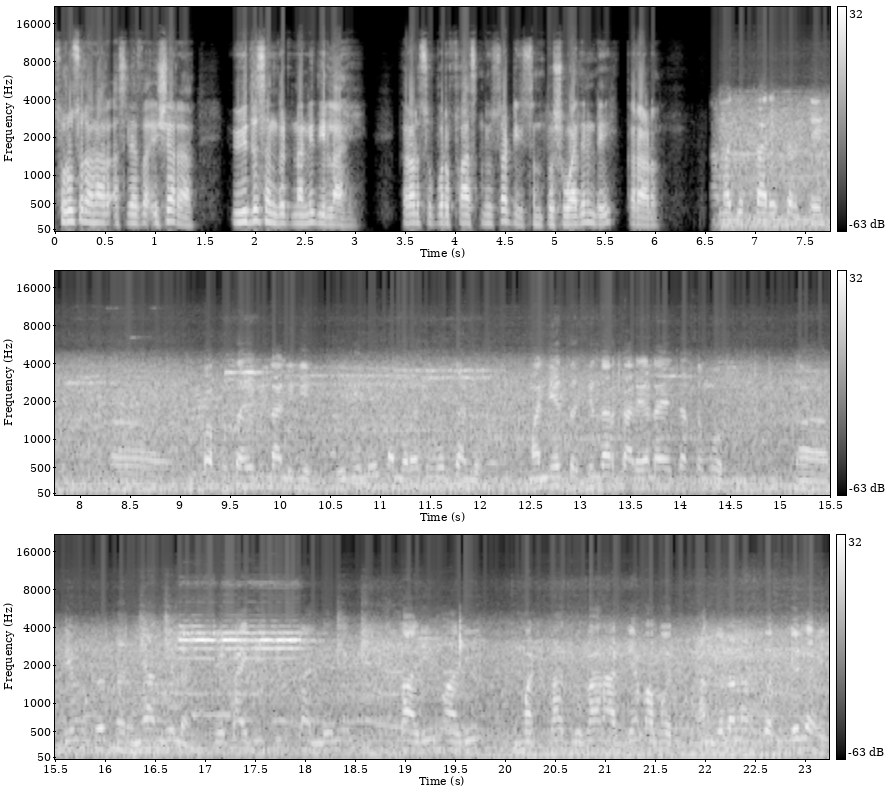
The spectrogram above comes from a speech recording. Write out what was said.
सुरूच राहणार असल्याचा इशारा विविध संघटनांनी दिला आहे. कराड सुपरफास्ट न्यूजसाठी संतोष वादेंडे कराड. सामाजिक कार्यकर्ते बापूसाहेब लांडगे हे गेले पंधरा दिवस झाले. माननीय तहसीलदार कार्यालयाच्या समोर बेमुदत धरणे आंदोलन जे कायदेशीर चाललेले गाडी माडी मटका जुगार अड्ड्याबाबत आंदोलनात बसलेले आहेत.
